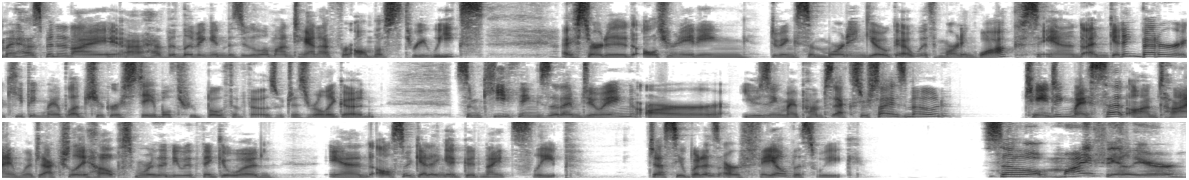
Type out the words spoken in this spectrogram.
my husband and I uh, have been living in Missoula, Montana for almost three weeks. I've started alternating doing some morning yoga with morning walks, and I'm getting better at keeping my blood sugar stable through both of those, which is really good. Some key things that I'm doing are using my pump's exercise mode, changing my set on time, which actually helps more than you would think it would, and also getting a good night's sleep. Jessie, what is our fail this week? So, my failure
